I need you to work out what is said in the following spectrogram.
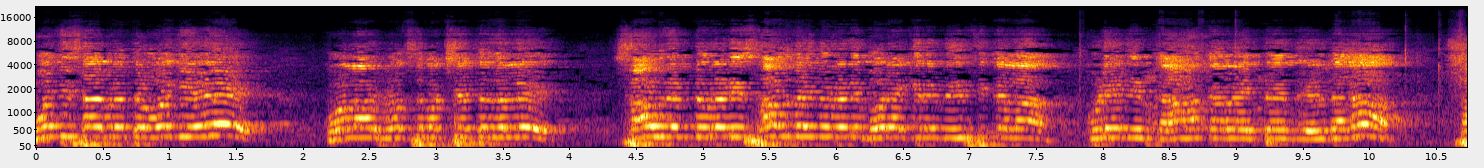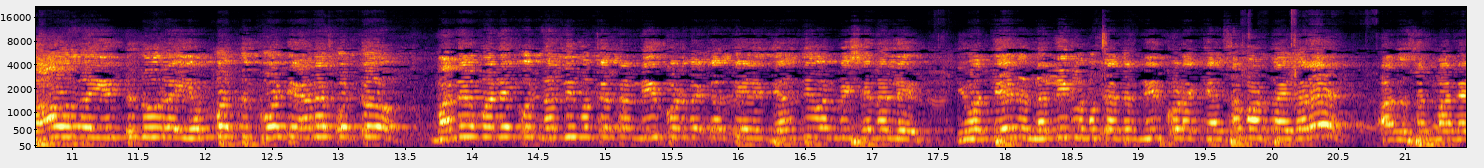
ಮೋದಿ ಸಾಹೇಬ್ರ ಹತ್ರ ಹೋಗಿ ಹೇಳಿ, ಕೋಲಾರ ಲೋಕಸಭಾ ಕ್ಷೇತ್ರದಲ್ಲಿ ಸಾವಿರದ ಎಂಟುನೂರ ಅಡಿ, ಸಾವಿರದ ಐನೂರ ಅಡಿ ಬೋರ್ ಹಾಕಿರೋ ನೀರ್ ಸಿಕ್ಕಲ್ಲ, ಕುಡಿಯ ನೀರು ಹಾಹಾಕಾರ ಐತೆ ಅಂತ ಹೇಳಿದಾಗ ಸಾವಿರದ ಎಂಟುನೂರ ಎಂಬತ್ತು ಕೋಟಿ ಹಣ ಕೊಟ್ಟು ಮನೆ ಮನೆಗೂ ನಲ್ಲಿ ಮುಖಾಂತರ ನೀರು ಕೊಡ್ಬೇಕಂತ ಹೇಳಿ ಜಲ್ ಜೀವನ್ ಮಿಷನ್ ಅಲ್ಲಿ ಇವತ್ತೇನು ನಲ್ಲಿಗಳ ಮುಖಾಂತರ ನೀರು ಕೊಡಕ್ ಕೆಲಸ ಮಾಡ್ತಾ ಇದ್ದಾರೆ, ಅದು ಸನ್ಮಾನ್ಯ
